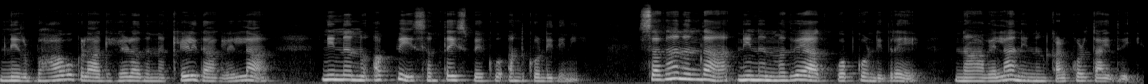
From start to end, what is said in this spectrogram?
ನಿರ್ಭಾವುಗಳಾಗಿ ಹೇಳೋದನ್ನು ಕೇಳಿದಾಗಲೆಲ್ಲ ನಿನ್ನನ್ನು ಅಪ್ಪಿ ಸಂತೈಸಬೇಕು ಅಂದ್ಕೊಂಡಿದ್ದೀನಿ ಸದಾನಂದ ನಿನ್ನನ್ನು ಮದುವೆ ಆಗಿ ಒಪ್ಕೊಂಡಿದ್ರೆ ನಾವೆಲ್ಲ ನಿನ್ನನ್ನು ಕಳ್ಕೊಳ್ತಾ ಇದ್ವಿ.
